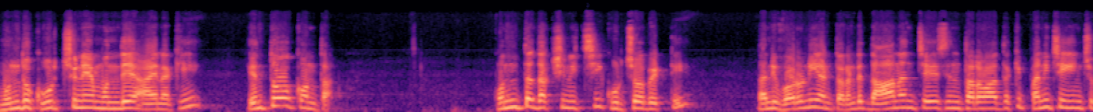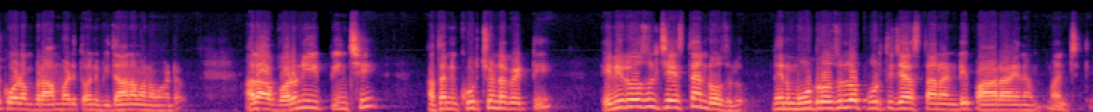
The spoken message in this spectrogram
ముందు కూర్చునే ముందే ఆయనకి ఎంతో కొంత కొంత దక్షిణిచ్చి కూర్చోబెట్టి దాన్ని వరుణి అంటారు. అంటే దానం చేసిన తర్వాతకి పని చేయించుకోవడం బ్రాహ్మడితోని విధానం అనమాట అలా వరుణి ఇప్పించి అతన్ని కూర్చుండబెట్టి ఎన్ని రోజులు చేస్తే అన్ని రోజులు? నేను మూడు రోజుల్లో పూర్తి చేస్తానండి పారాయణం మంచిది.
